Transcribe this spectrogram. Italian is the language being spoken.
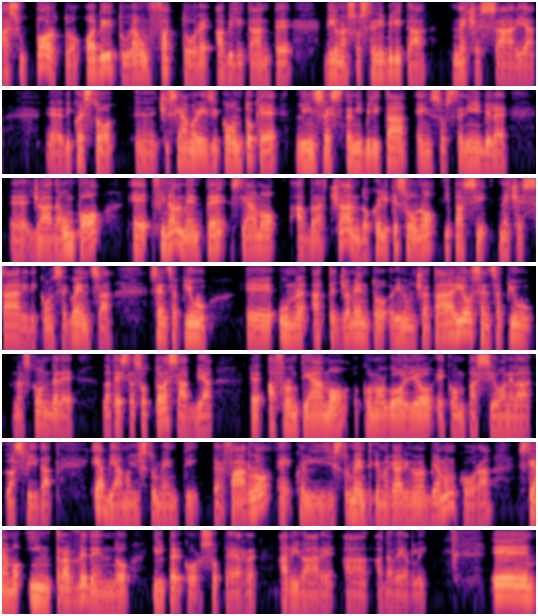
a supporto o addirittura un fattore abilitante di una sostenibilità necessaria. Eh, di questo eh, ci siamo resi conto che l'insostenibilità è insostenibile eh, già da un po' e finalmente stiamo abbracciando quelli che sono i passi necessari di conseguenza senza più eh, un atteggiamento rinunciatario, senza più nascondere la testa sotto la sabbia, eh, affrontiamo con orgoglio e con passione la, la, sfida e abbiamo gli strumenti per farlo e quegli strumenti che magari non abbiamo ancora, stiamo intravedendo il percorso per arrivare a, ad averli. E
